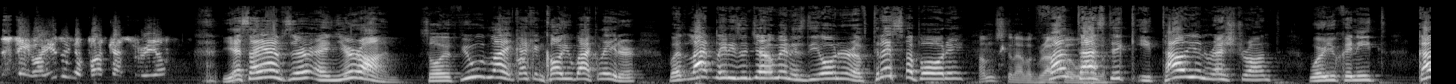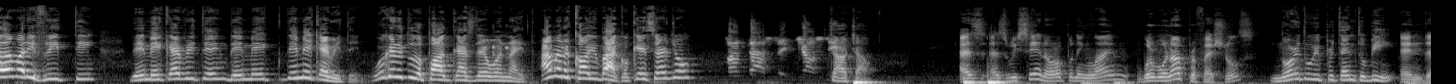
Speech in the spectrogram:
Steve, are you doing a podcast for real? Yes, I am, sir, and you're on. So if you like, I can call you back later. But that, ladies and gentlemen, is the owner of Tres Sapore, I'm just gonna have a graph. fantastic Italian restaurant where you can eat calamari fritti. They make everything. They make they make everything. We're gonna do the podcast there one night. I'm gonna call you back, okay, Sergio? Fantastic. Ciao, Steve. Ciao, ciao. As as we say in our opening line, we're we're not professionals, Nor do we pretend to be. and uh,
